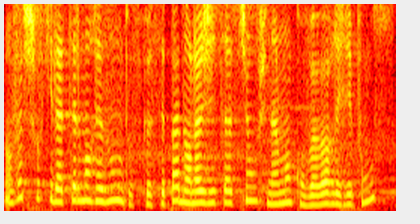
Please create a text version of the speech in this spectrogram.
En fait, je trouve qu'il a tellement raison, parce que c'est pas dans l'agitation finalement qu'on va avoir les réponses.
